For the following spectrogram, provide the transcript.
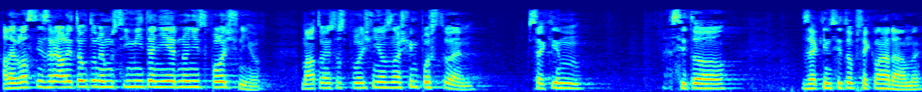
Ale vlastně s realitou to nemusí mít ani jedno nic společného. Má to něco společného s naším postojem, s jakým si to, s jakým si to překládáme.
